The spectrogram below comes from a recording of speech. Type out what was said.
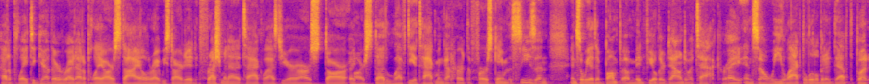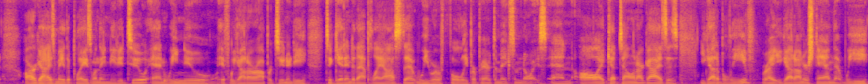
how to play together, right, how to play our style, right? We started freshman at attack last year. Our star, our stud lefty attackman got hurt the first game of the season, and so we had to bump a midfielder down to attack, right? And so we lacked a little bit of depth, but our guys made the plays when they needed to, and we knew if we got our opportunity to get into that playoffs that we were fully prepared to make some noise. And all I kept telling our guys is, you got to believe, right? You got to understand that we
